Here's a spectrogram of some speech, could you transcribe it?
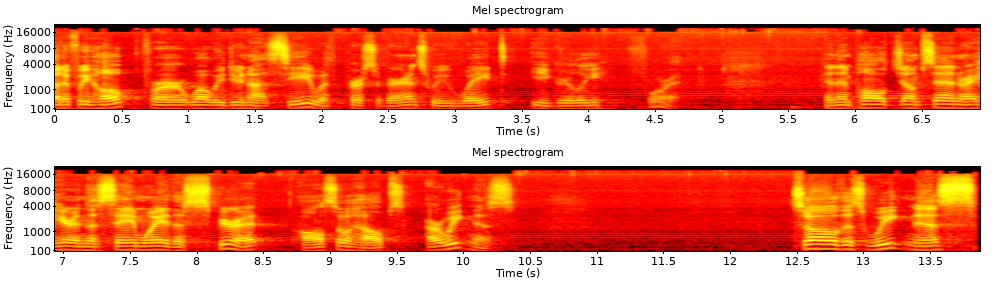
But if we hope for what we do not see with perseverance, we wait eagerly for it. And then Paul jumps in right here in the same way the Spirit also helps our weakness. So, this weakness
